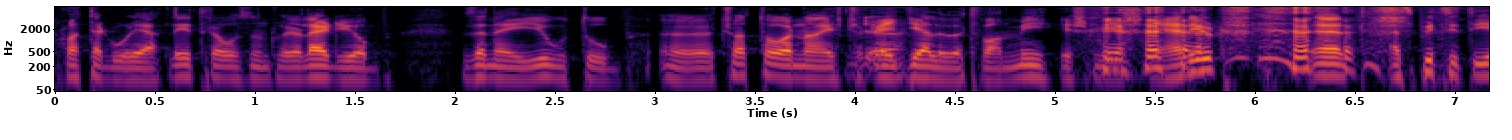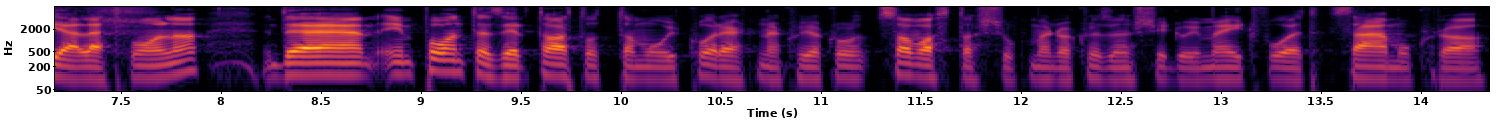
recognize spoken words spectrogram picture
kategóriát létrehoznunk, hogy a legjobb zenei YouTube ö, csatorna, és csak yeah. egy jelölt van mi, és mi is nyerjük. Ez picit ilyen lett volna, de én pont ezért tartottam úgy korrektnek, hogy akkor szavaztassuk meg a közönség, hogy melyik volt számukra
